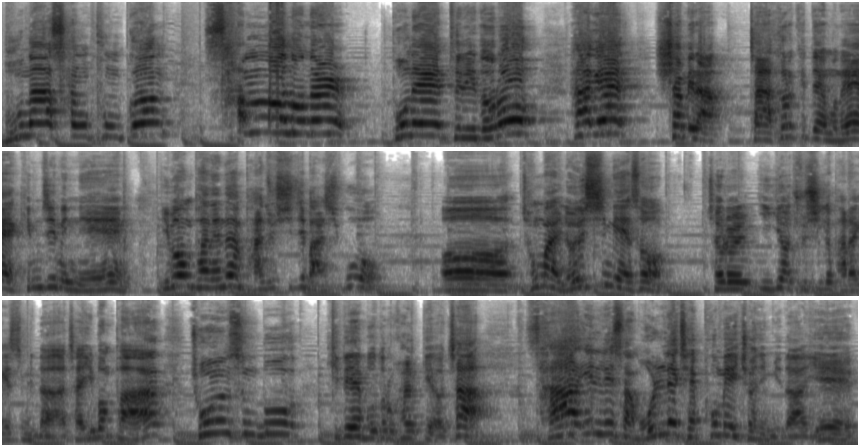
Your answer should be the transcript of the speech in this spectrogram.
문화상품권 3만 원을 보내드리도록 하겠습니다. 자 그렇기 때문에 김지민님 이번 판에는 봐주시지 마시고 어 정말 열심히 해서 저를 이겨주시길 바라겠습니다. 자 이번 판 좋은 승부 기대해 보도록 할게요. 자 4, 1, 2, 3 원래 제 포메이션입니다. 예.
